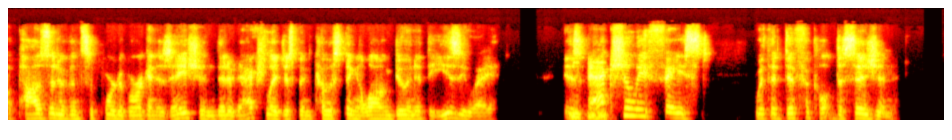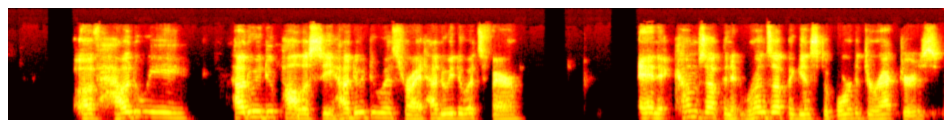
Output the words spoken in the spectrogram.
a positive and supportive organization that had actually just been coasting along doing it the easy way is mm-hmm. actually faced with a difficult decision of how do we how do we do policy? How do we do what's right? How do we do what's fair? And it comes up and it runs up against a board of directors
